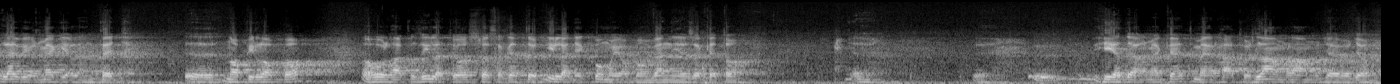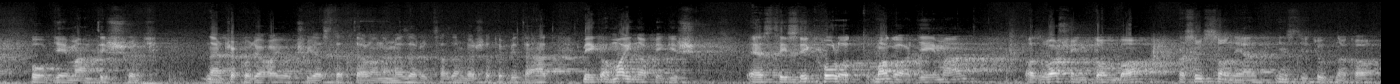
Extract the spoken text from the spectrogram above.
levél megjelent egy napi lapba, ahol hát az illető azt veszegette, hogy illenék komolyabban venni ezeket a hiedelmeket, mert hát, hogy lám-lám, ugye, hogy a Hóbgyémánt is, hogy nem csak, hogy a hajót sülyeztette el, hanem 1500 ember, stb. Tehát még a mai napig is ezt hiszik, holott maga a gyémánt az Washingtonba a Smithsonian Institute-nak a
